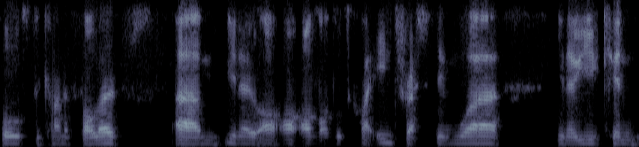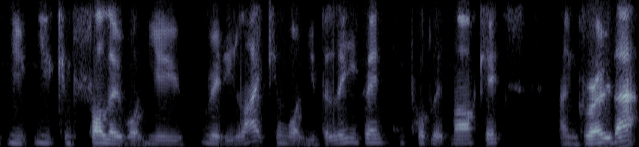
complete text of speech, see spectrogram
forced to kind of follow. Um, you know, our, our model's quite interesting where, you know, you can you, you can follow what you really like and what you believe in in public markets and grow that.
